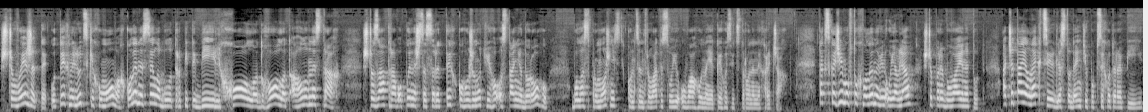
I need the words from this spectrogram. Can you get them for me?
що вижити у тих нелюдських умовах, коли не сила було терпіти біль, холод, голод, а головне страх, що завтра опинишся серед тих, кого женуть в його останню дорогу, була спроможність концентрувати свою увагу на якихось відсторонених речах. Так, скажімо, в ту хвилину він уявляв, що перебуває не тут, а читає лекцію для студентів по психотерапії.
